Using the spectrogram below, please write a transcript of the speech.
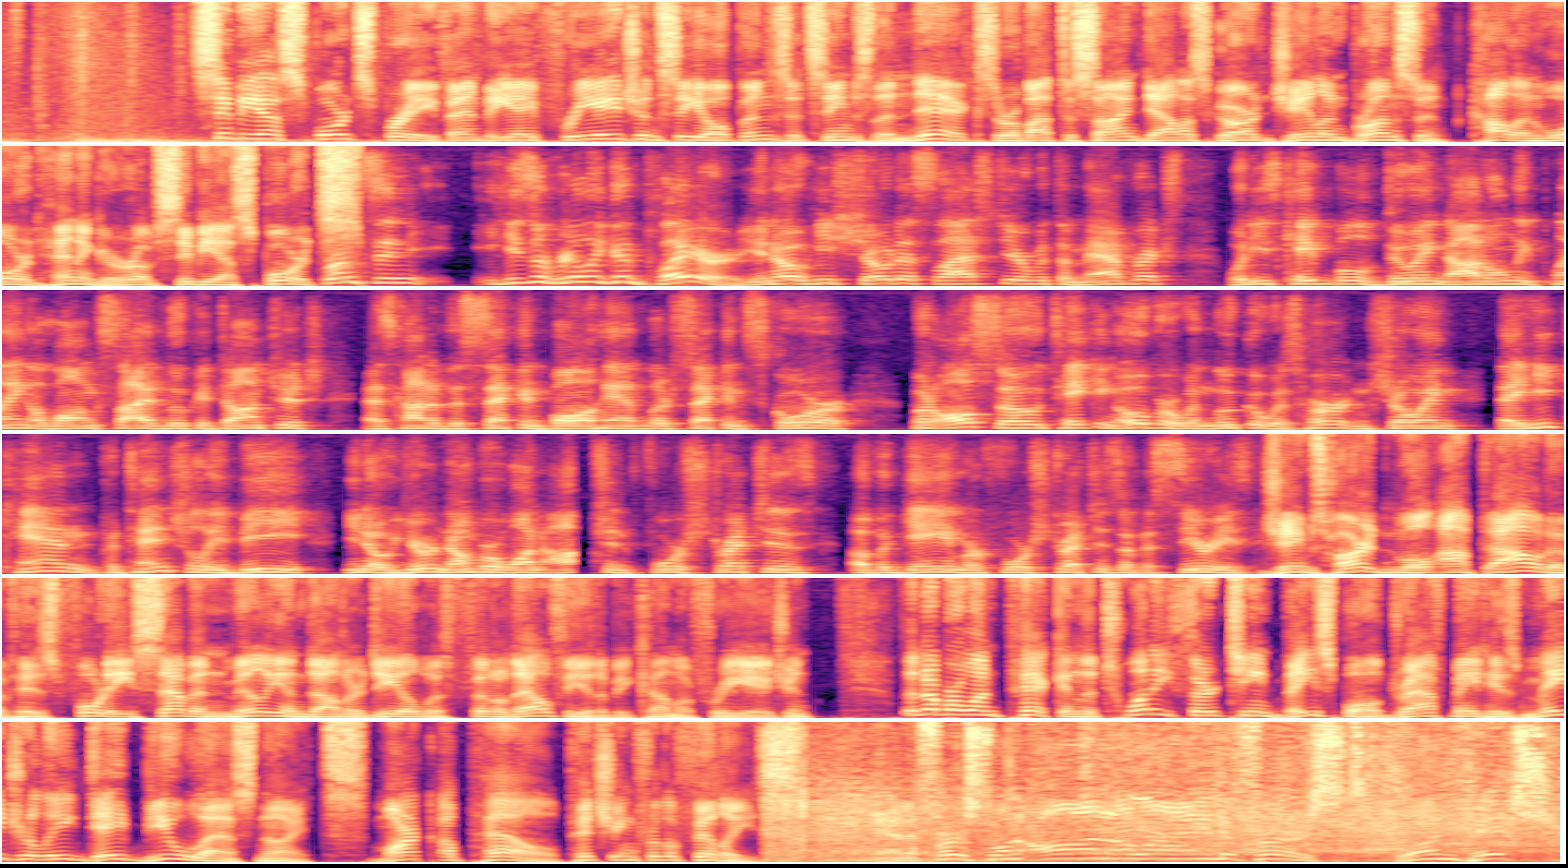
CBS Sports Brief. NBA free agency opens. It seems the Knicks are about to sign Dallas guard Jalen Brunson. Colin Ward Henninger of CBS Sports. Brunson, he's a really good player. You know, he showed us last year with the Mavericks what he's capable of doing, not only playing alongside Luka Doncic as kind of the second ball handler, second scorer, but also taking over when Luka was hurt and showing that he can potentially be, you know, your number one option for stretches of a game or for stretches of a series. James Harden will opt out of his $47 million deal with Philadelphia to become a free agent. The number one pick in the 2013 baseball draft made his major league debut last night. Mark Appel pitching for the Phillies. And the first one on a line to first. One pitch,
